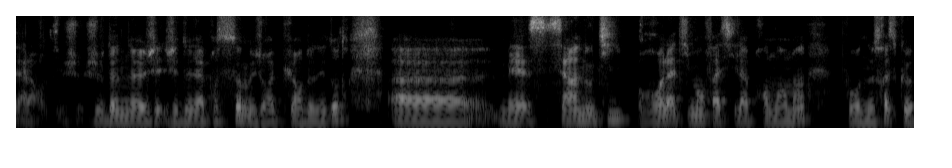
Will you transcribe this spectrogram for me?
alors, je, donne, j'ai donné la procession, mais j'aurais pu en donner d'autres. mais c'est un outil relativement facile à prendre en main pour ne serait-ce que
